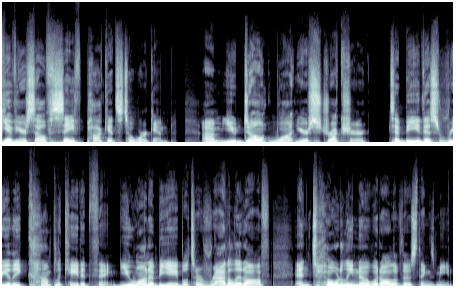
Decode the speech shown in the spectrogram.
give yourself safe pockets to work in. Um, you don't want your structure to be this really complicated thing. You want to be able to rattle it off and totally know what all of those things mean.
